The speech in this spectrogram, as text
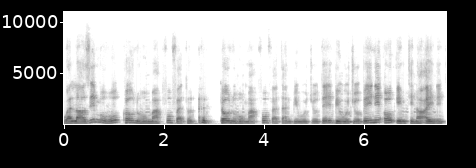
Ve lazimuhu kavnuhu mahfufetun kavnuhu mahfufeten bi vücude bi vücubeyni o imtinaayni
